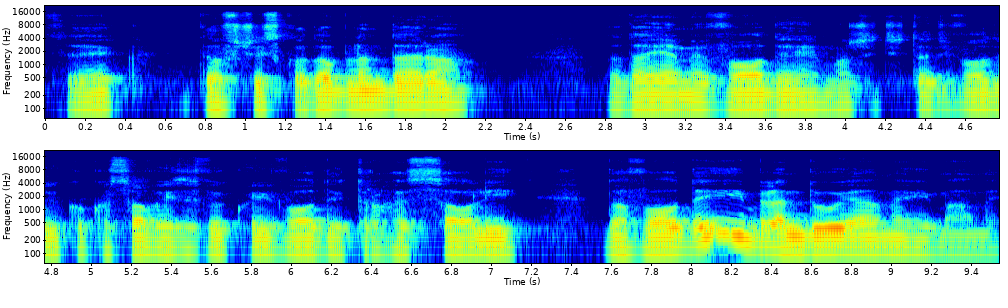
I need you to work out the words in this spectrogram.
Cyk. I to wszystko do blendera. Dodajemy wody, możecie dać wody kokosowej, zwykłej wody, trochę soli do wody i blendujemy i mamy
